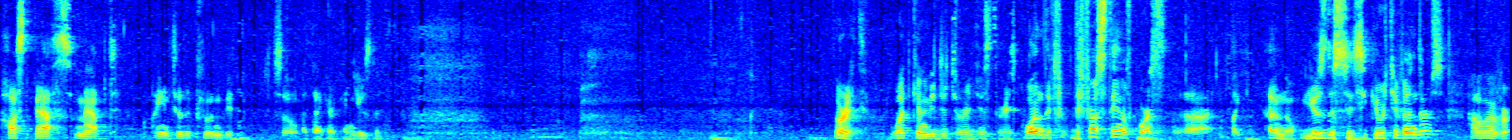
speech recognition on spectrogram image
host paths mapped into the Fluentbit. So attacker can use that. All right, what can we do to reduce the risk? One, the, the first thing, of course, uh, like, I don't know, use the security vendors. However,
